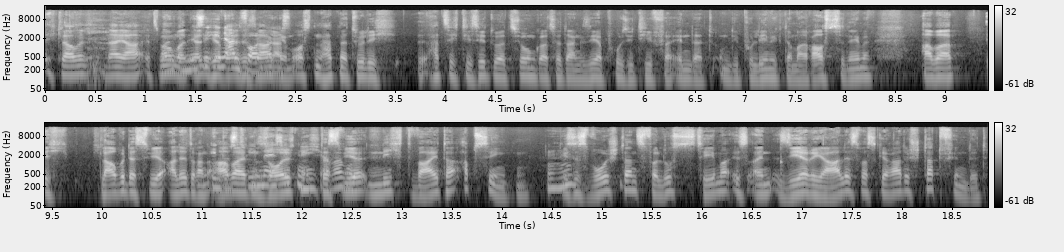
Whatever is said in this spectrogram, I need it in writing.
Ich glaube, naja, jetzt wollen wir mal ehrlicherweise sagen, lassen. im Osten hat natürlich hat sich die Situation Gott sei Dank sehr positiv verändert, um die Polemik da mal rauszunehmen. Aber ich glaube, dass wir alle daran arbeiten sollten, nicht, dass wir nicht weiter absinken. Dieses Wohlstandsverlustthema ist ein sehr reales, was gerade stattfindet.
